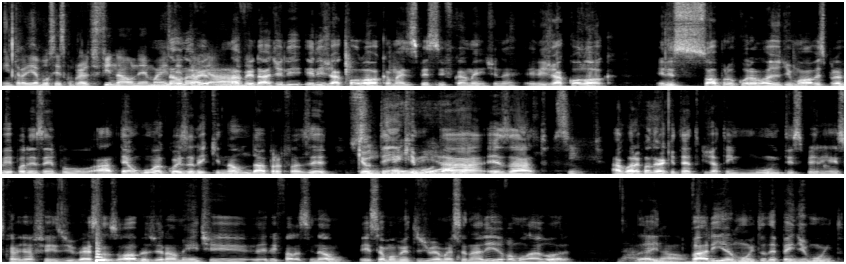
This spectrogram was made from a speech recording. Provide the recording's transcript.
entraria vocês com o projeto final, né? Mais não, detalhado. Na, ver, na verdade, ele, ele já coloca mais especificamente, né? Ele já coloca. Ele só procura a loja de imóveis para ver, por exemplo, ah, tem alguma coisa ali que não dá para fazer, que Sim, eu tenho que, é que mudar. Exato. Sim. Agora, quando é arquiteto que já tem muita experiência, o cara já fez diversas obras, geralmente ele fala assim: não, esse é o momento de ver marcenaria, vamos lá agora. Ah, Daí varia muito, depende muito.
